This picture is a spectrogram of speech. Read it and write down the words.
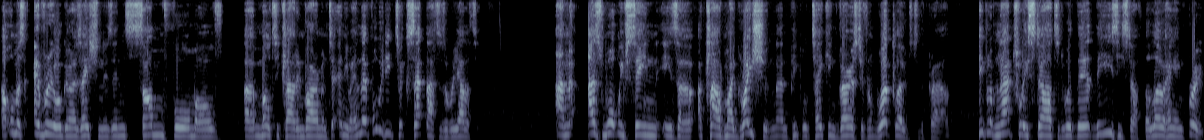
uh, almost every organization is in some form of uh, multi-cloud environment anyway, and therefore we need to accept that as a reality. And as what we've seen is a, a cloud migration and people taking various different workloads to the cloud, people have naturally started with the, the easy stuff, the low hanging fruit.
